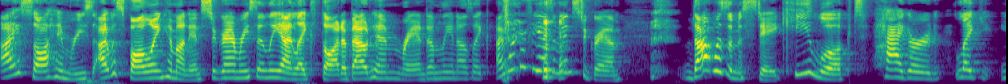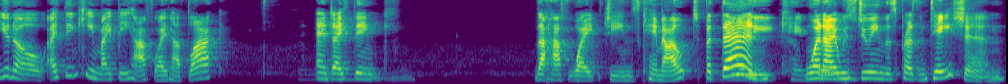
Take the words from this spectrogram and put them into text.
I saw him rec- I was following him on Instagram recently. I like thought about him randomly and I was like, I wonder if he has an Instagram. That was a mistake. He looked haggard. Like, you know, I think he might be half white, half black. And I think the half white genes came out. But then Really when I was doing this presentation,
